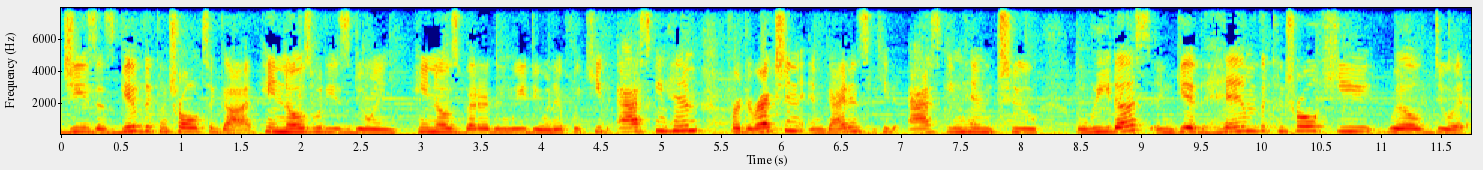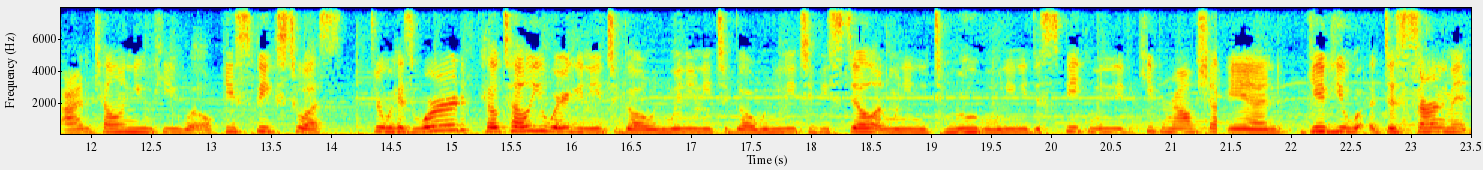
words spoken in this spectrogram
Jesus. Give the control to God. He knows what He's doing. He knows better than we do. And if we keep asking Him for direction and guidance and keep asking Him to lead us and give Him the control, He will do it. I'm telling you, He will. He speaks to us through his word he'll tell you where you need to go and when you need to go when you need to be still and when you need to move and when you need to speak and when you need to keep your mouth shut and give you a discernment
